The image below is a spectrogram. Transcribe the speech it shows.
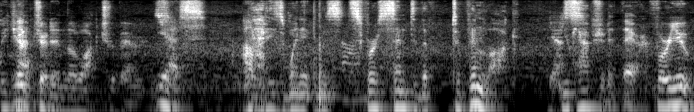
We captured in the Wakchu Barrens. yes. Um, That is when it was first sent to the to Finlock. Yes. You captured it there. For you.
